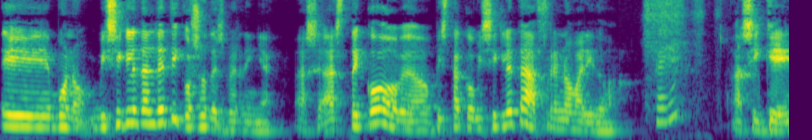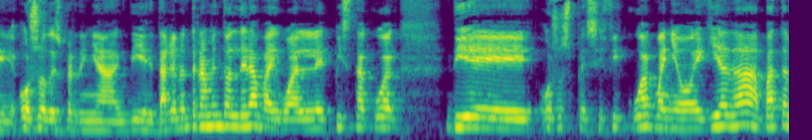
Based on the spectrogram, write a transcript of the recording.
E, bueno, bizikleta aldetik oso desberdinak. Az, azteko, pistako bizikleta freno baridoa. Eh? Así que oso desberdinak die. Eta gero entrenamendu aldera, ba igual pistakoak die oso espezifikuak, baina egia da bata,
